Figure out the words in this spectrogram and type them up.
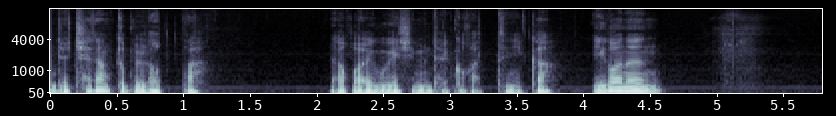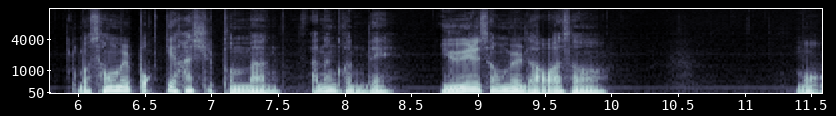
이제 최상급을 넣었다. 라고 알고 계시면 될 것 같으니까 이거는 뭐 성물 뽑기 하실 분만 사는 건데 유일 성물 나와서 뭐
